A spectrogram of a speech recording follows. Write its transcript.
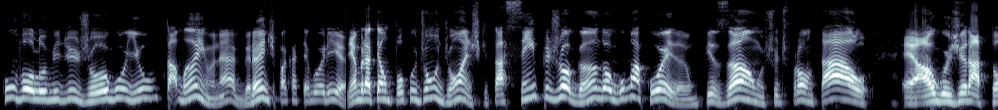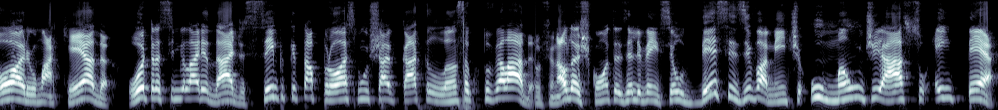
com o volume de jogo e o tamanho, né? Grande para a categoria. Lembra até um pouco o John Jones, que está sempre jogando alguma coisa, um pisão, um chute frontal, é, algo giratório, uma queda, outra similaridade, sempre que está próximo o Shavkat lança a cotovelada. No final das contas, ele venceu decisivamente o mão de aço em pé,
